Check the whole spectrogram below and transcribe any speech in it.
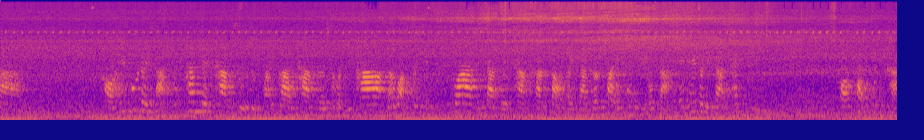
ทาง ขอให้ผู้โดยสารทุกท่านเดินทางสู่จุดหมายปลายทางโดยสวัสดิภาพและหวังเป็น ว่าในการเดินทางครั้งต่อไปการรถไฟคงมีโอกาสได้ให้บริการท่านอีกขอขอบคุณค่ะ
